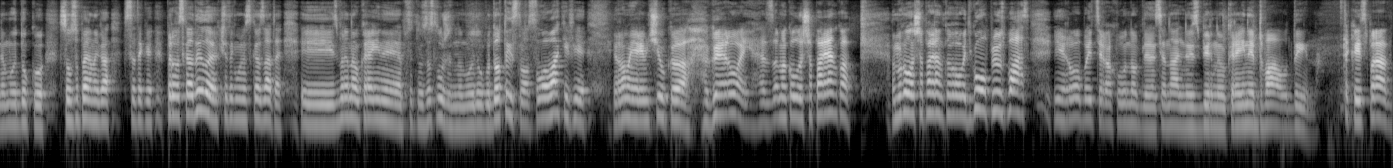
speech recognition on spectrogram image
на мою думку, свого суперника все-таки превосходили, якщо так можна сказати. І збірна України абсолютно заслужено, на мою думку, дотиснула Словаків. І Рома Яремчук, е, герой за Миколою Шапаренко. Микола Шапаренко робить гол плюс пас і робить рахунок для національної збірної України 2-1. Такий справді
